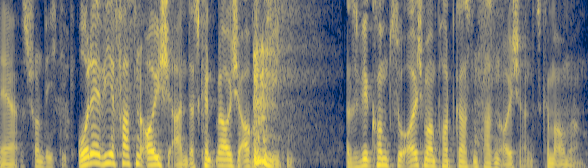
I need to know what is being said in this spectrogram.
Ja. Das ist schon wichtig. Oder wir fassen euch an. Das könnten wir euch auch anbieten. Also wir kommen zu euch mal im Podcast und fassen euch an. Das können wir auch machen.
